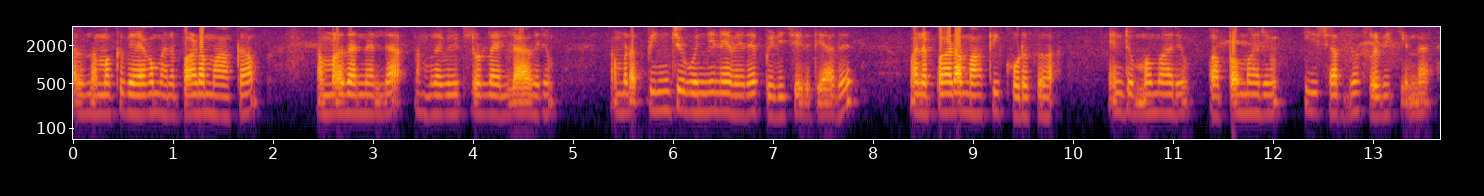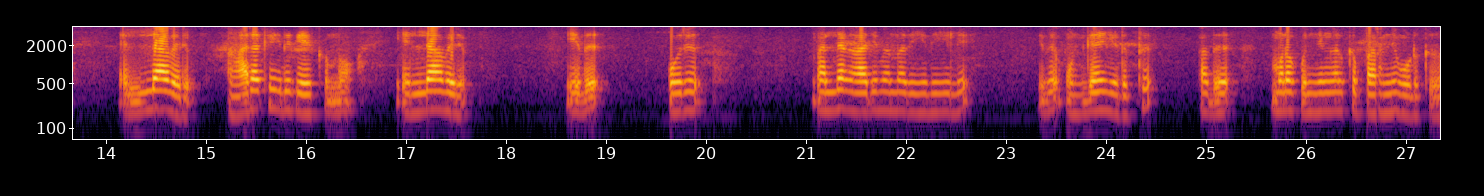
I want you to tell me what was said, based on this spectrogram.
അത് നമുക്ക് വേഗം മനഃപ്പാടമാക്കാം നമ്മൾ തന്നെയല്ല നമ്മളെ വീട്ടിലുള്ള എല്ലാവരും നമ്മുടെ പിഞ്ചു കുഞ്ഞിനെ വരെ പിടിച്ചിരുത്തി അത് മനഃപ്പാടമാക്കി കൊടുക്കുക. എന്റെ ഉമ്മമാരും പപ്പന്മാരും ഈ ശബ്ദം ശ്രവിക്കുന്ന എല്ലാവരും. ആരൊക്കെ ഇത് കേൾക്കുന്നോ എല്ലാവരും ഇത് ഒരു നല്ല കാര്യമെന്ന രീതിയിൽ ഇത് മുൻകൈ എടുത്ത് അത് നമ്മുടെ കുഞ്ഞുങ്ങൾക്ക് പറഞ്ഞു കൊടുക്കുക.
